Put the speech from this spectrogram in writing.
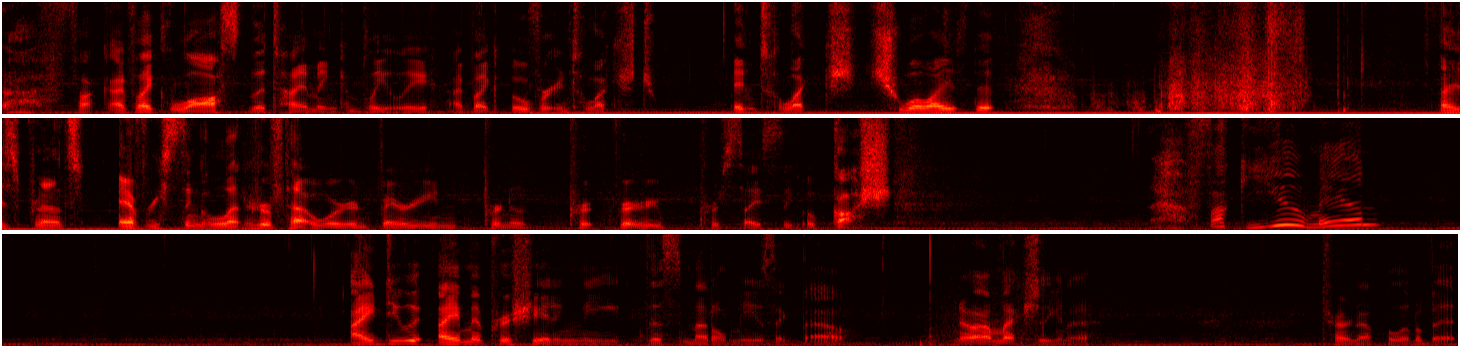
oh, fuck. I've, like, lost the timing completely. I've, like, over-intellectualized it. I just pronounce every single letter of that word very, very precisely. Oh gosh. Ah, fuck you, man. I do. I am appreciating the this metal music though. No, I'm actually gonna turn it up a little bit.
